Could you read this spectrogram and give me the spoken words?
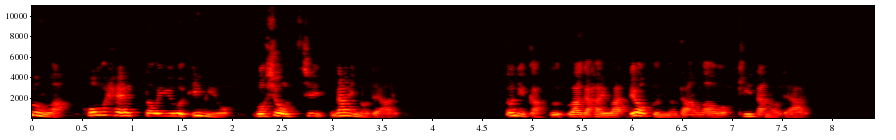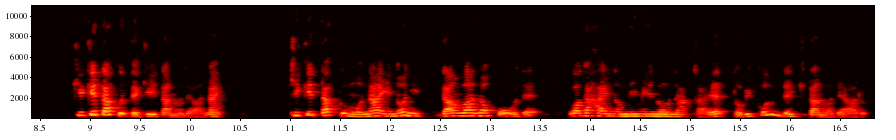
君は公平という意味をご承知ないのである。とにかく我が輩は良君の談話を聞いたのである。聞きたくて聞いたのではない。聞きたくもないのに談話の方で我が輩の耳の中へ飛び込んできたのである。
